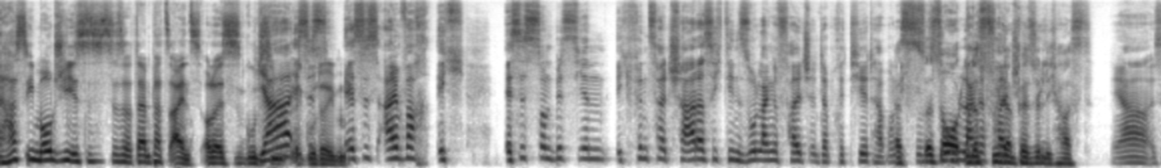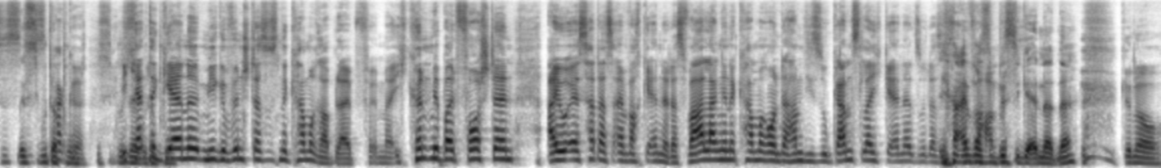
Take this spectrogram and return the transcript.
Hass-Emoji, ist es ist es dein Platz 1? Oder ist es ein gutes Ja, ein es ist, guter Emoji? es ist einfach, ich, es ist so ein bisschen, ich finde es halt schade, dass ich den so lange falsch interpretiert habe. und das ich den ist so Ordnung, lange dass du ihn dann falsch persönlich hast. Ja, es ist, es ist ein guter kacke. Punkt. Ist ein Ich hätte guter Punkt. gerne mir gewünscht, dass es eine Kamera bleibt für immer. Ich könnte mir bald vorstellen, iOS hat das einfach geändert. Das war lange eine Kamera und da haben die so ganz leicht geändert, sodass es Ja, einfach so ein bisschen geändert, ne? ist. Genau.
